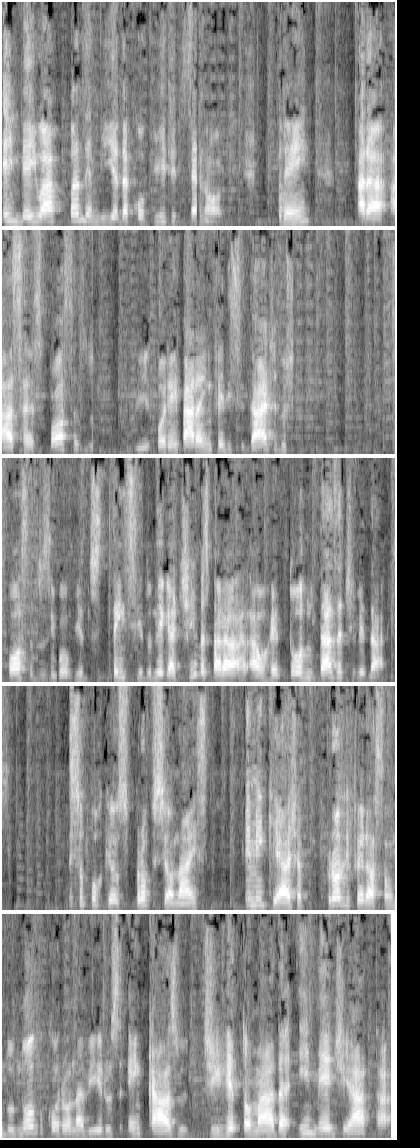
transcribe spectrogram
em meio à pandemia da Covid-19. Porém, para as respostas do porém para a infelicidade dos respostas dos envolvidos têm sido negativas para o retorno das atividades. Isso porque os profissionais temem que haja proliferação do novo coronavírus em caso de retomada imediata.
